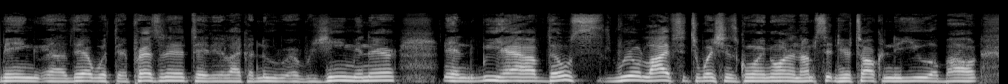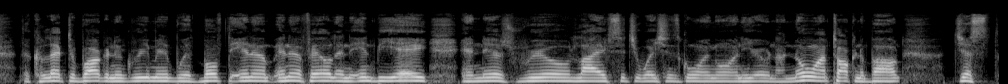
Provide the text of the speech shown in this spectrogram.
being uh, there with their president. They're like a new uh, regime in there, and we have those real life situations going on. And I'm sitting here talking to you about the collective bargaining agreement with both the NFL and the NBA, and there's real life situations situations going on here, and I know I'm talking about just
